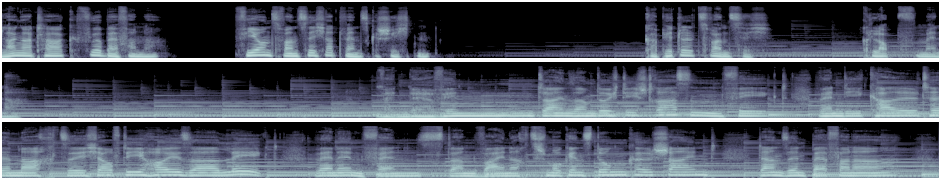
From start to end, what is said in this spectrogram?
langer Tag für Befana. 24 Adventsgeschichten. Kapitel 20 Klopfmänner. Wenn der Wind einsam durch die Straßen fegt, wenn die kalte Nacht sich auf die Häuser legt, wenn in Fenstern Weihnachtsschmuck ins Dunkel scheint, dann sind Befana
